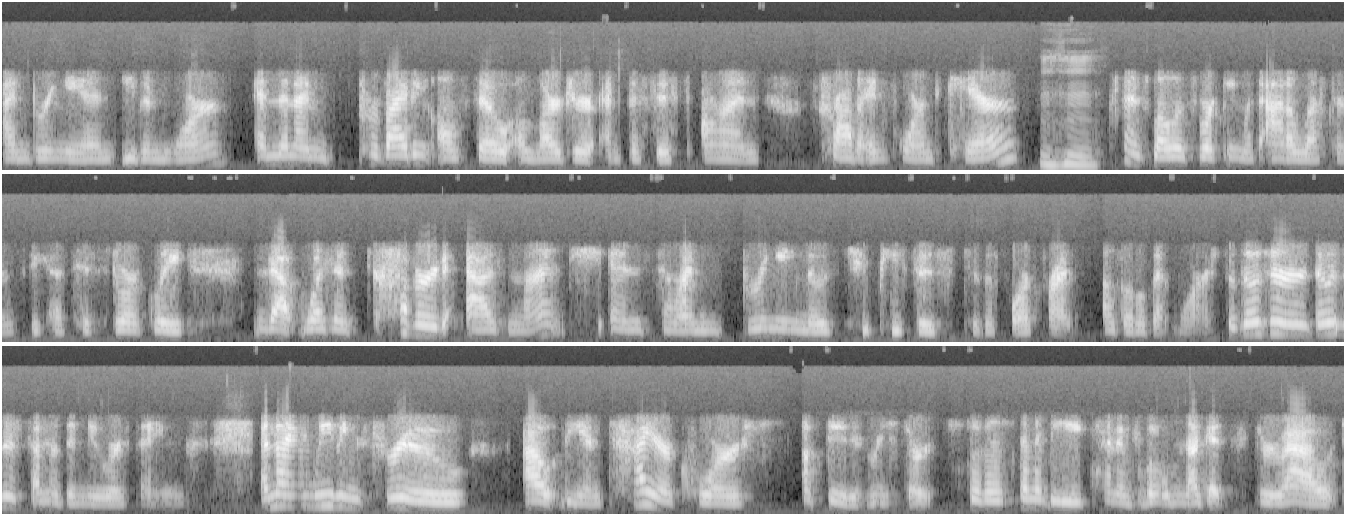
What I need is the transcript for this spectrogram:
I'm bringing in even more. And then I'm providing also a larger emphasis on trauma informed care Mm-hmm. as well as working with adolescents because historically that wasn't covered as much and so I'm bringing those two pieces to the forefront a little bit more. So those are those are some of the newer things. And I'm weaving through out the entire course updated research. So there's going to be kind of little nuggets throughout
